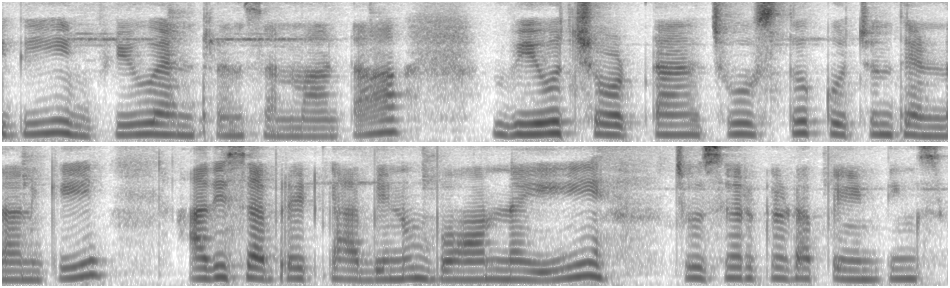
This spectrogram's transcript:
ఇది వ్యూ ఎంట్రన్స్ అనమాట వ్యూ చూడటా చూస్తూ కూర్చొని తినడానికి. అది సెపరేట్ క్యాబిన్. బాగున్నాయి. చూసారు కదా పెయింటింగ్స్.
